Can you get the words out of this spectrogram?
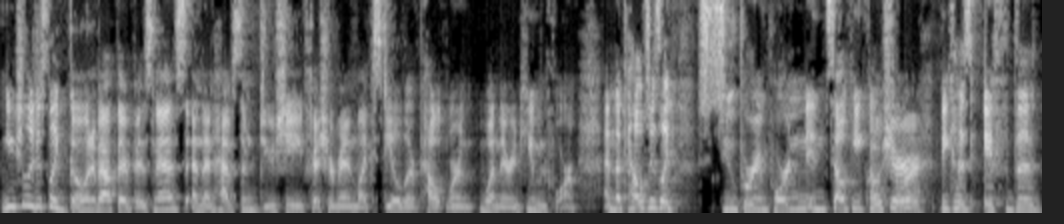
usually just like going about their business and then have some douchey fishermen like steal their pelt when, when they're in human form. And the pelt is like super important in selkie culture sure. because if the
